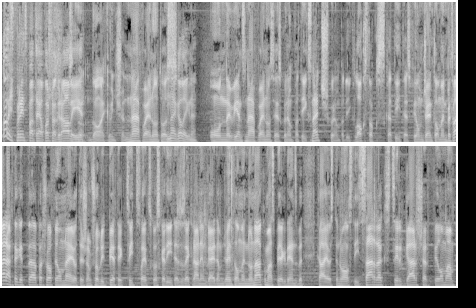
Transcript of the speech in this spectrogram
Nu, viņš principā tajā pašā grāvī ir. Domāju, ka viņš neapvainotos. Nē, galīgi ne. Un neviens neapvainosies, kuram patīk Snatch, kuram patīk Lokstoks, skatīties filmu Gentleman. Bet vairāk par šo filmu ne, jo tiešām šobrīd pietiek citas lietas, ko skatīties uz ekrāniem. Gaidām Gentleman no nākamās piekdienas, bet kā jau es te nolastīju, saraksts ir garš ar filmām,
